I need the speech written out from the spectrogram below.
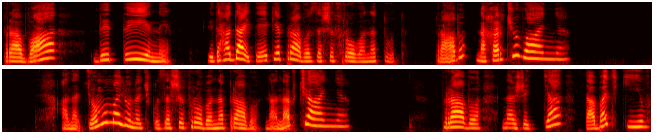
права дитини. Відгадайте, яке право зашифровано тут? Право на харчування. А на цьому малюночку зашифровано право на навчання, право на життя та батьків,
